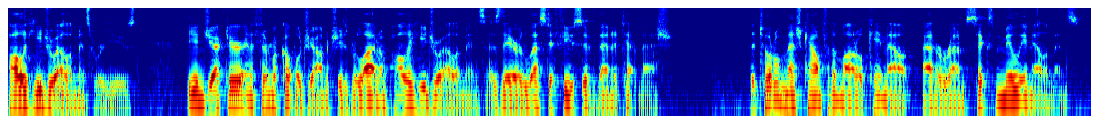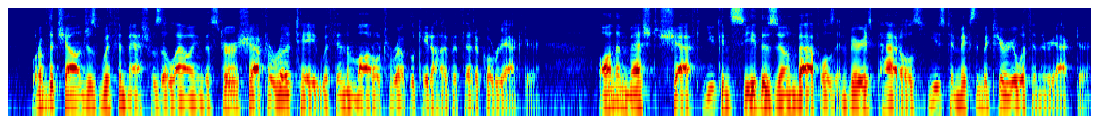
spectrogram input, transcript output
polyhedral elements were used. The injector and thermocouple geometries relied on polyhedral elements as they are less diffusive than a TET mesh. The total mesh count for the model came out at around 6 million elements. One of the challenges with the mesh was allowing the stirrer shaft to rotate within the model to replicate a hypothetical reactor. On the meshed shaft, you can see the zone baffles and various paddles used to mix the material within the reactor.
